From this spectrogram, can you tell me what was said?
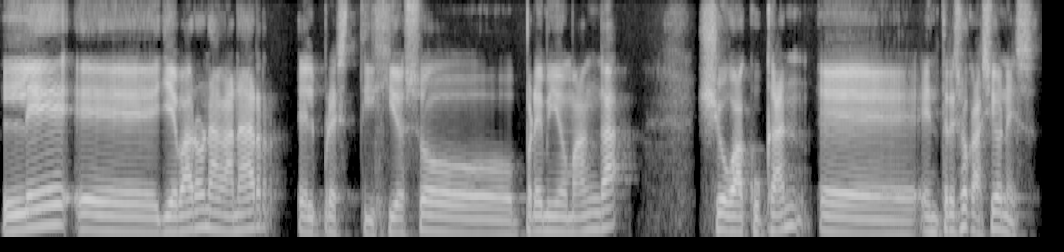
le eh, llevaron a ganar el prestigioso premio manga Shogakukan eh, en tres ocasiones.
